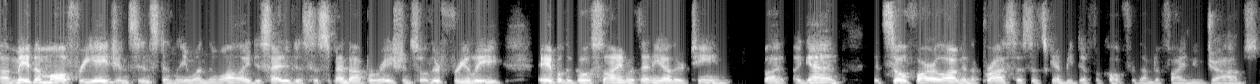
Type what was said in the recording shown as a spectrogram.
uh, made them all free agents instantly when the walleye decided to suspend operations. So they're freely able to go sign with any other team. But again, it's so far along in the process, it's going to be difficult for them to find new jobs.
